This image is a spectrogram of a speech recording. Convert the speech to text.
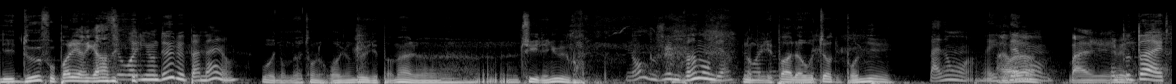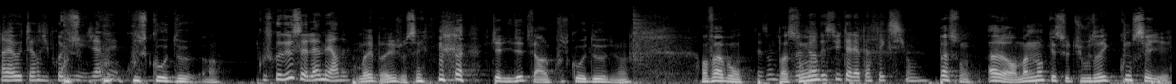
Les deux, faut pas les regarder. Le Roi Lion 2, le pas mal. hein. Ouais, non mais attends, le Royaume 2, il est pas mal. euh, Si, il est nul. quand même. Non, moi, je l'aime vraiment bien. Non, mais il est pas à la hauteur du premier. Bah non, Ah, évidemment. voilà. Bah, On peut pas être à la hauteur du premier, Cous- jamais. Cusco 2. Hein. Cusco 2, c'est de la merde. De Ouais, bah oui, je sais. Quelle idée de faire un Cusco 2. Tu vois. Enfin bon, toute façon, tu Passons. peux faire de suite à la perfection. passons. Alors, maintenant, qu'est-ce que tu voudrais conseiller?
